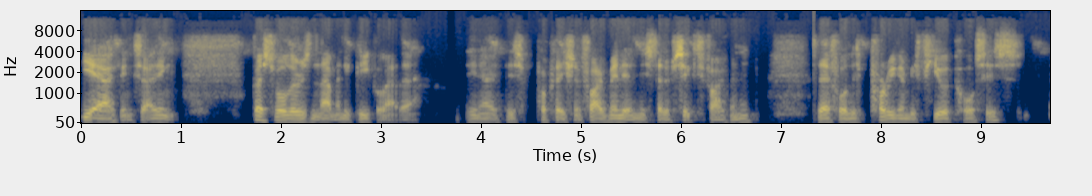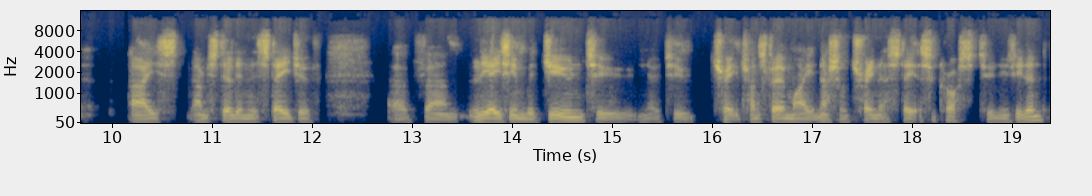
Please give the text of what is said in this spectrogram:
Yeah, I think so. I think, first of all, there isn't that many people out there. You know, there's population of 5 million instead of 65 million. Therefore, there's probably going to be fewer courses I I'm still in the stage of of um, liaising with June to you know to tra- transfer my national trainer status across to New Zealand.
